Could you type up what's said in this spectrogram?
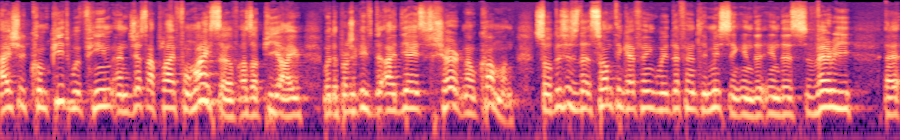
I should compete with him and just apply for myself as a PI with the project if the idea is shared now common. So this is the, something I think we're definitely missing in, the, in this very, uh,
